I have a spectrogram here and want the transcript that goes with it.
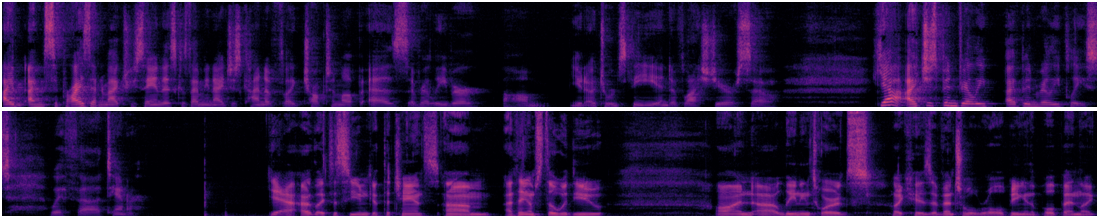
I'm, I'm surprised that I'm actually saying this because I mean I just kind of like chalked him up as a reliever, um, you know, towards the end of last year. So yeah, I've just been really I've been really pleased with uh, Tanner. Yeah, I would like to see him get the chance. Um, I think I'm still with you on uh, leaning towards like his eventual role being in the bullpen. Like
